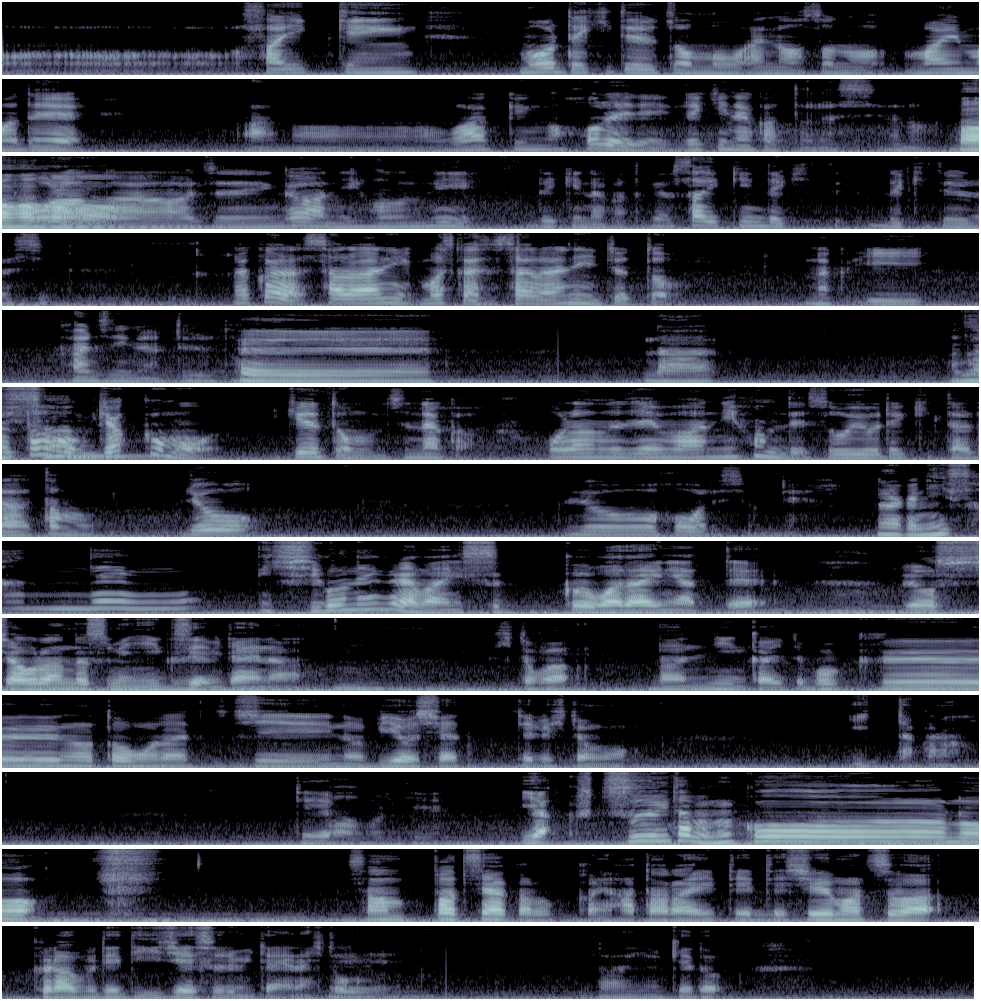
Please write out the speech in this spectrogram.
ー最近もできてると思う。あの、その、前まで、あのーワーキングホリデーできなかったらしい。あの、オランダ人が日本にできなかったけど、最近できて、できてるらしい。だから、さらに、もしかしてさらにちょっと、なんかいい感じになってると思う。へえ。な、だから多分逆もいけると思うんですよ。なんか、オランダ人は日本でそういうできたら、多分、両、両方ですよね。なんか2、3年、4、5年ぐらい前にすっごい話題にあって、よっしゃ、オランダ住みに行くぜ、みたいなうん。人が何人かいて、僕の友達の美容師やってる人も行ったかな。で。いや、普通に多分向こうの散髪屋かどっかに働いてて、週末はクラブで DJ するみたいな人えなんやけど、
